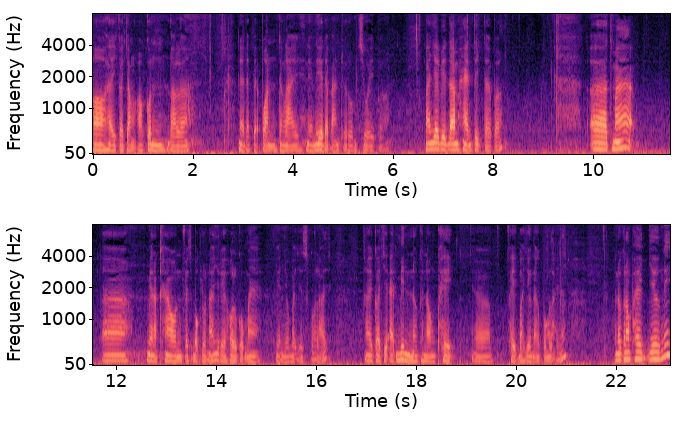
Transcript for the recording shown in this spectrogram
អហើយក៏ចង់អរគុណដល់អ្នកដែលពាក់ព័ន្ធទាំងឡាយនានាដែលបានចូលរួមជួយបង បាននិយាយពីដើមហេតុតិចទៅបើអឺអាត្មាអឺមាន account Facebook ខ្លួនឯងរាហុលកូម៉ាមានញោមបាច់ស្គាល់ហើយហើយក៏ជា admin នៅក្នុង page អឺ page របស់យើងនៅកំពង់ឡៃហ្នឹងនៅក្នុង page យើងនេះ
